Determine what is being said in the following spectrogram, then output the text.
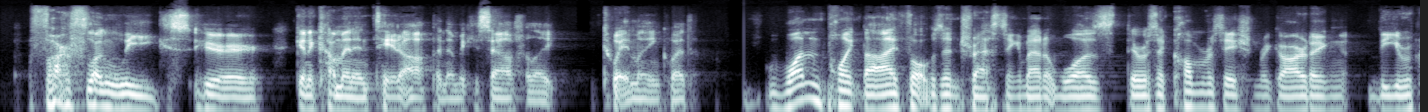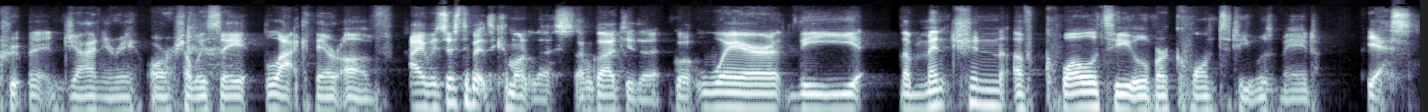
far flung leagues who are going to come in and tear it up, and then we can sell for like twenty million quid. One point that I thought was interesting about it was there was a conversation regarding the recruitment in January, or shall we say, lack thereof, I was just about to come on to this. I'm glad you did it. Go. where the the mention of quality over quantity was made. Yes.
